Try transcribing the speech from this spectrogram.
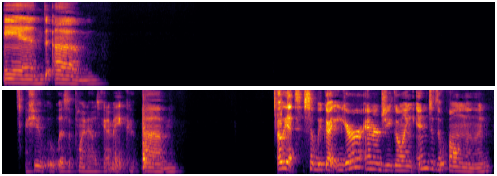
and um, shoot, what was the point I was going to make? Um, oh yes, so we've got your energy going into the full moon.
